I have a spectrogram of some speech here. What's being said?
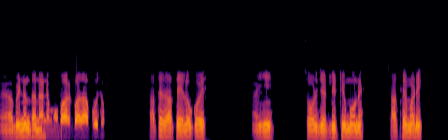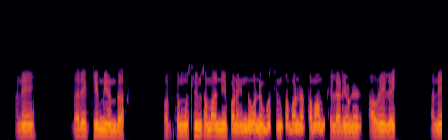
અભિનંદન અને મુબારકબાદ આપું છું. સાથે સાથે એ લોકોએ અહીં સોળ જેટલી ટીમોને સાથે મળી અને દરેક ટીમની અંદર ફક્ત મુસ્લિમ સમાજની પણ હિન્દુ અને મુસ્લિમ સમાજના તમામ ખેલાડીઓને આવરી લઈ અને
